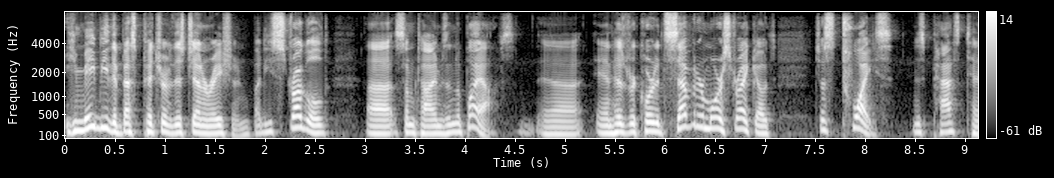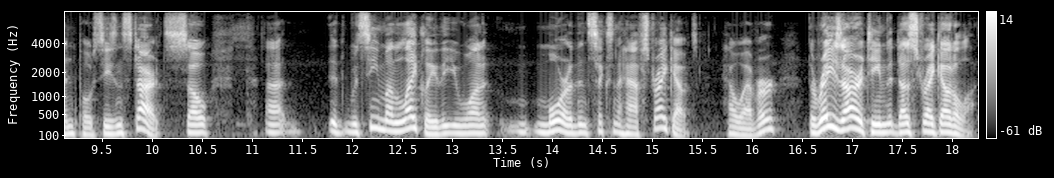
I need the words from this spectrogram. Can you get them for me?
he may be the best pitcher of this generation, but he struggled uh, sometimes in the playoffs uh, and has recorded seven or more strikeouts just twice in his past 10 postseason starts. So uh, it would seem unlikely that you want more than six and a half strikeouts. However, the Rays are a team that does strike out a lot.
